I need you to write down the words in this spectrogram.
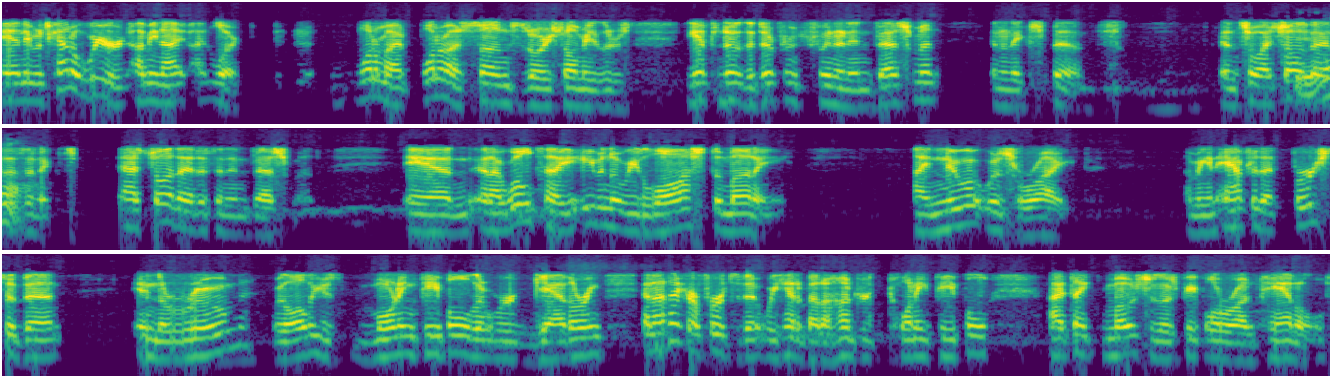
and it was kind of weird. I mean, I, I look one of my one of my sons has always told me there's you have to know the difference between an investment and an expense, and so I saw yeah. that as an ex- I saw that as an investment, and and I will tell you, even though we lost the money, I knew it was right. I mean, after that first event in the room with all these morning people that were gathering, and I think our first event we had about 120 people. I think most of those people were on panels,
